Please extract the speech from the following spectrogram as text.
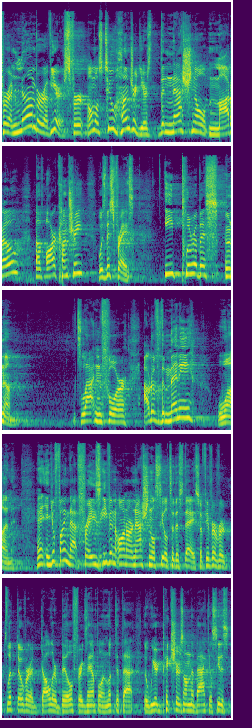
for a number of years, for almost 200 years, the national motto of our country was this phrase E pluribus unum. It's Latin for out of the many, one. And, and, you'll find that phrase even on our national seal to this day. So if you've ever flipped over a dollar bill, for example, and looked at that, the weird pictures on the back, you'll see this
